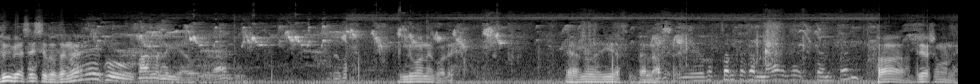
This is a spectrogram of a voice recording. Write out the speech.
দুই বেসে ছিল তাই না? কো। মনে করে। এখন আছে তাহলে আছে। হ্যাঁ দেশ মানে।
